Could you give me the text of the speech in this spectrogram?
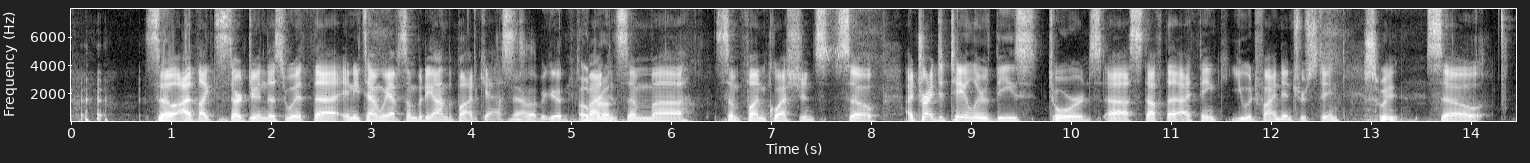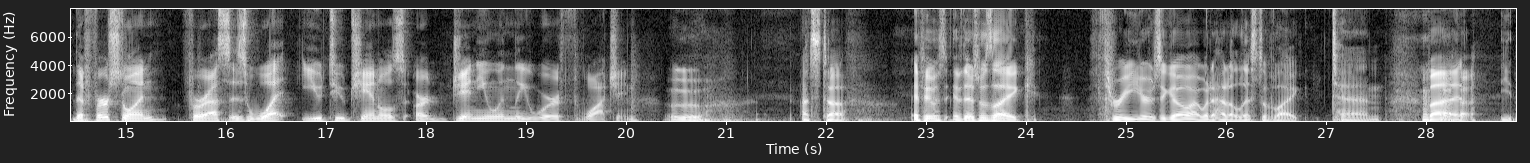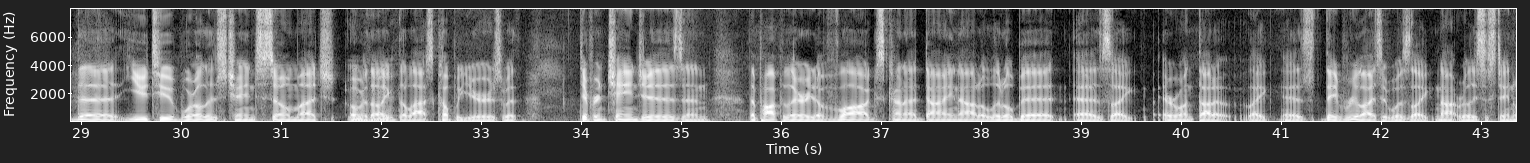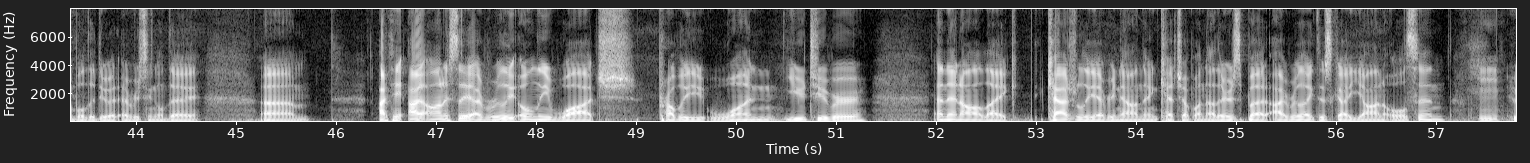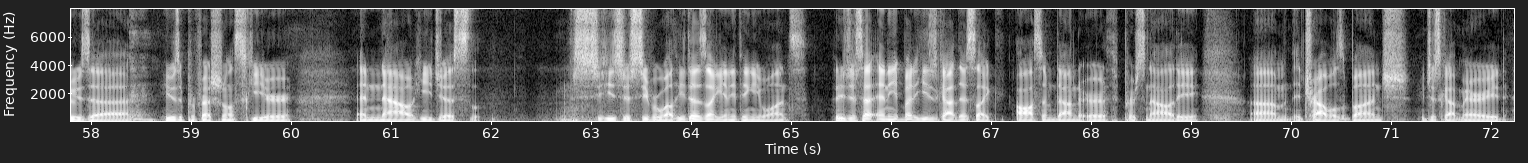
so I'd like to start doing this with uh, anytime we have somebody on the podcast. Yeah, that'd be good. finding Oprah. some uh, some fun questions. So I tried to tailor these towards uh, stuff that I think you would find interesting. Sweet. So the first one for us is what YouTube channels are genuinely worth watching. Ooh, that's tough. If it was, if this was like three years ago, I would have had a list of like ten. But y- the YouTube world has changed so much over the like the last couple years with different changes and the popularity of vlogs kind of dying out a little bit as like everyone thought it like as they realized it was like not really sustainable to do it every single day. Um, I think I honestly I really only watch probably one YouTuber and then I'll like casually every now and then catch up on others. But I really like this guy Jon Olsson, who's a he was a professional skier, and now he just he's just super well. He does like anything he wants. He just had any, but he's got this like awesome down to earth personality. Um, it travels a bunch. He just got married,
